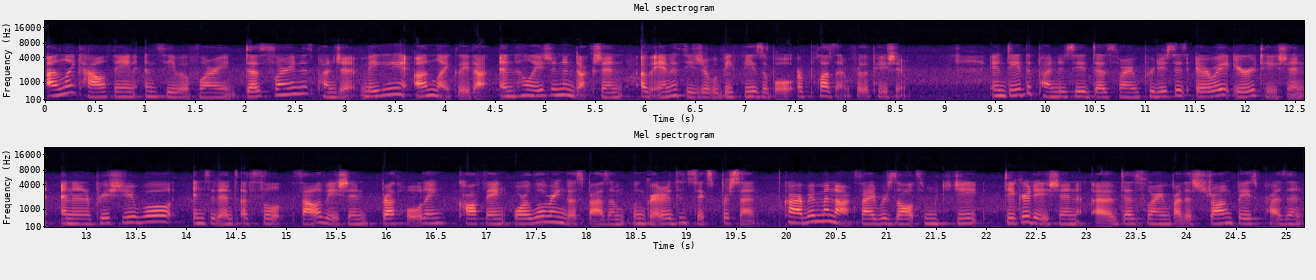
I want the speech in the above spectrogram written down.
Unlike halothane and sevoflurane, desflurane is pungent, making it unlikely that inhalation induction of anesthesia would be feasible or pleasant for the patient. Indeed, the pungency of desflurane produces airway irritation and an appreciable incidence of salivation, breath holding, coughing, or laryngospasm when greater than 6%. Carbon monoxide results from degradation of desflurane by the strong base present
